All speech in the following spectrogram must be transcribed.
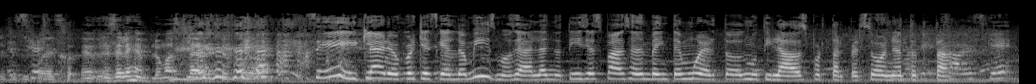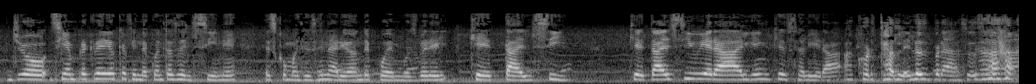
Ese tipo de co- eh, es el ejemplo más claro que. Sí, claro, porque es que es lo mismo, o sea, las noticias pasan 20 muertos, mutilados por tal persona, ta, ta, ta. ¿Sabes qué? Yo siempre he creído que a fin de cuentas el cine es como ese escenario donde podemos ver el qué tal si. ¿Qué tal si hubiera alguien que saliera a cortarle los brazos a-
